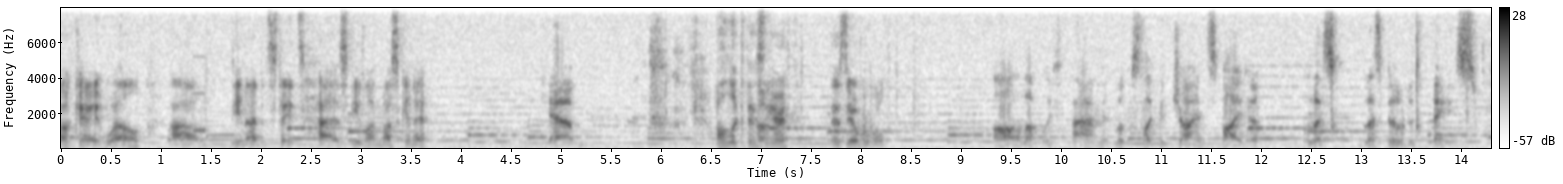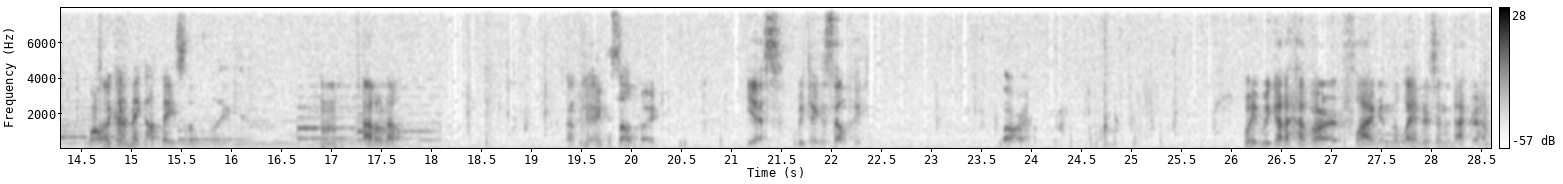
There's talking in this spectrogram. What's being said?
Okay, well, um, the United States has Elon Musk in it. Yeah. Oh, look, there's the. Earth. There's the overworld. Oh, lovely fam. It looks like a giant spider. Let's let's build a base. What are we gonna make our base look like? Hmm, I don't know. Okay. We take a selfie. Yes, we take a selfie. All right. Wait, we gotta have our flag and the landers in the background.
